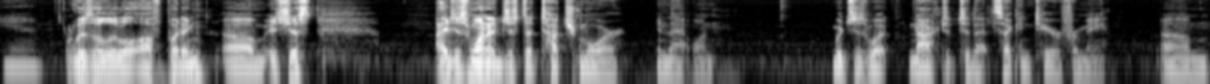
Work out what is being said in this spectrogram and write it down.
Yeah. Was a little off-putting. Um it's just i just wanted just a touch more in that one which is what knocked it to that second tier for me. Um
